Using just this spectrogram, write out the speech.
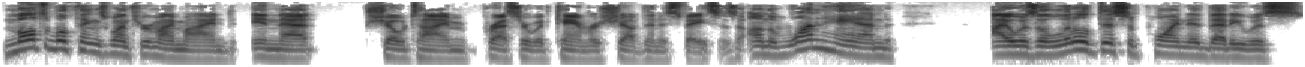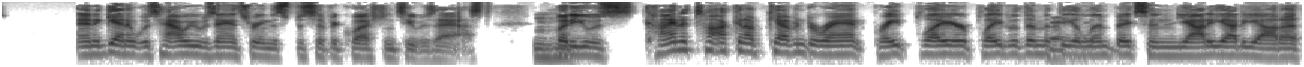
multiple things went through my mind in that Showtime presser with cameras shoved in his faces. On the one hand, I was a little disappointed that he was, and again, it was how he was answering the specific questions he was asked. Mm-hmm. But he was kind of talking up Kevin Durant, great player, played with him at right. the Olympics and yada, yada, yada.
